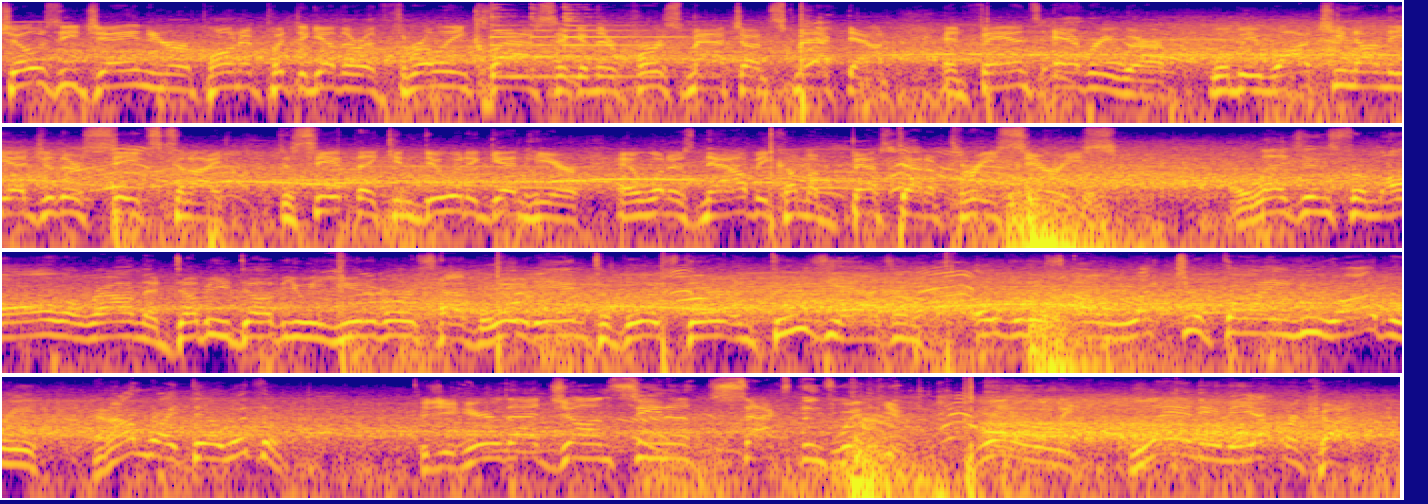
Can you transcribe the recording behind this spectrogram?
Josie Jane and her opponent put together a thrilling classic in their first match on SmackDown, and fans everywhere will be watching on the edge of their seats tonight to see if they can do it again here in what has now become a best out of three series. Legends from all around the WWE Universe have weighed in to voice their enthusiasm over this electrifying new rivalry, and I'm right there with them. Did you hear that, John Cena? Saxton's with you. What a relief. Landing the uppercut.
